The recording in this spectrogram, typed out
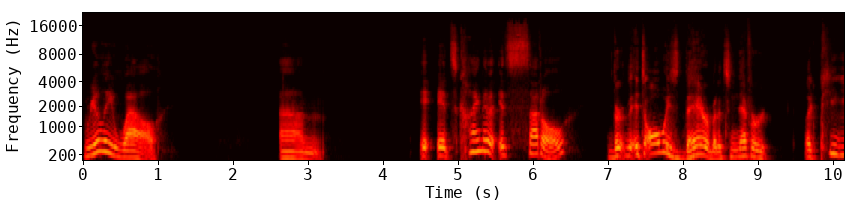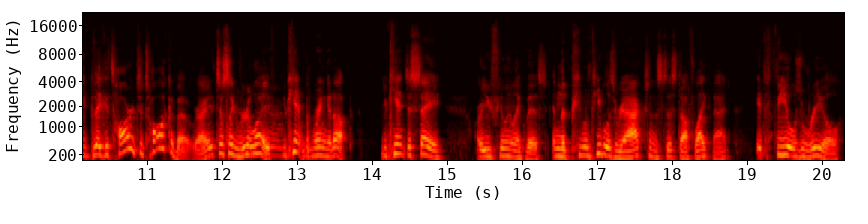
really well. Um, it, it's kind of it's subtle, there, it's always there, but it's never like like it's hard to talk about, right? It's just like real life. You can't bring it up. You can't just say, "Are you feeling like this?" And the when people's reactions to stuff like that, it feels real.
